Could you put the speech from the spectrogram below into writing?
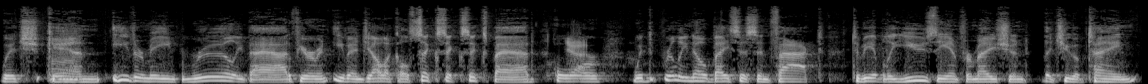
which can mm. either mean really bad if you're an evangelical 666 bad or yeah. with really no basis in fact to be able to use the information that you obtain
